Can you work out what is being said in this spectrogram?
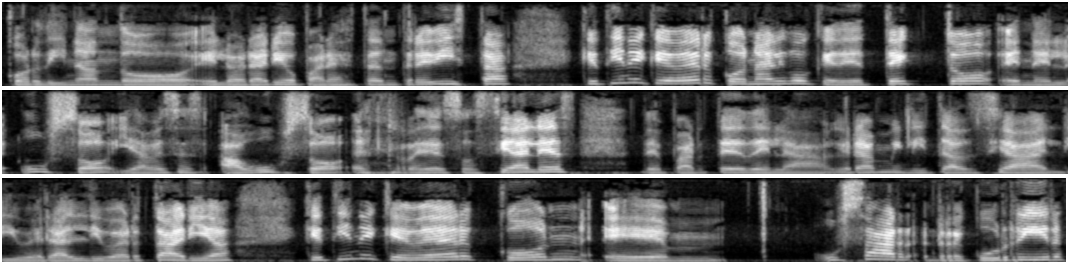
coordinando el horario para esta entrevista, que tiene que ver con algo que detecto en el uso y a veces abuso en redes sociales de parte de la gran militancia liberal libertaria, que tiene que ver con... Eh, usar, recurrir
